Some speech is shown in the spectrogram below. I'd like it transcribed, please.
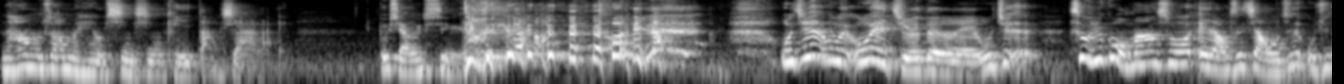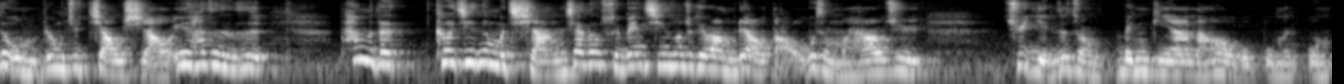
然后他们说他们很有信心可以挡下来，不相信。对啊，我觉得我我也觉得哎，我觉得，所以我就跟我妈说，哎，老实讲，我觉得我觉得我们不用去叫嚣，因为他真的是他们的科技那么强，现在都随便轻松就可以把我们撂倒，为什么还要去去演这种 b a n g 啊？然后我我们我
